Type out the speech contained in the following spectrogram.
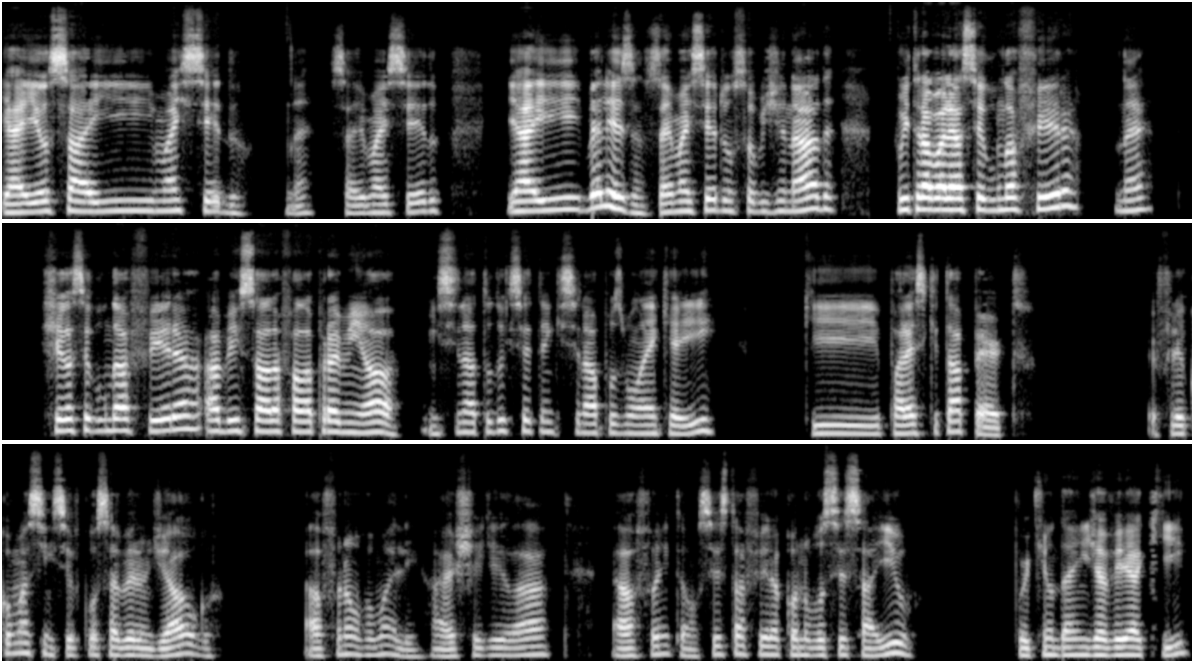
e aí eu saí mais cedo, né, saí mais cedo, E aí, beleza, saí mais cedo, não soube de nada. Fui trabalhar segunda-feira, né? Chega segunda-feira, a abençoada fala pra mim: "Ó, ensina tudo que você tem que ensinar para os moleque aí, que parece que tá perto". Eu falei: "Como assim? Você ficou sabendo de algo?" Ela falou: "Não, vamos ali". Aí eu cheguei lá, ela falou: "Então, sexta-feira quando você saiu, o porquinho da Índia veio aqui,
